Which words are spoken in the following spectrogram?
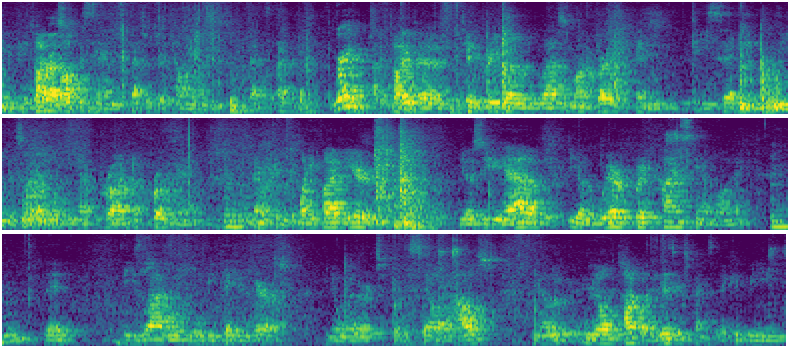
If you talk about the addressed. sand, that's what they're telling us. That's, I, Right. I talked to Tim Prevo last month, Right. and he said he need to start looking at a pro, a program Mhm. that within twenty-five years, you know, so you have, you know, wear a quick timestamp on it, Mhm. that these laterals will be taken care of. You know, whether it's for the sale of the house, you know, we all talk about it, it is expensive, it could be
